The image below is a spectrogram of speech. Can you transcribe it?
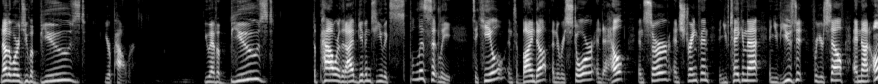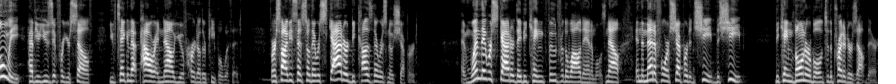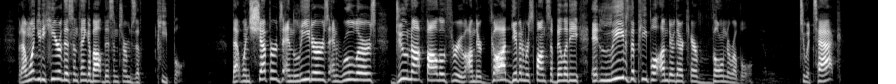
In other words, you've abused your power. You have abused the power that I've given to you explicitly to heal and to bind up and to restore and to help and serve and strengthen. And you've taken that and you've used it for yourself. And not only have you used it for yourself, you've taken that power and now you have hurt other people with it. Verse 5, he says, So they were scattered because there was no shepherd. And when they were scattered, they became food for the wild animals. Now, in the metaphor of shepherd and sheep, the sheep became vulnerable to the predators out there. But I want you to hear this and think about this in terms of people. That when shepherds and leaders and rulers do not follow through on their God given responsibility, it leaves the people under their care vulnerable to attack,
